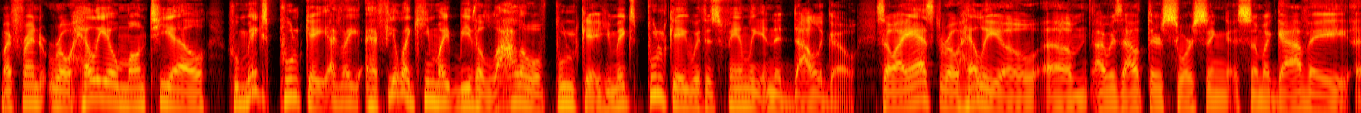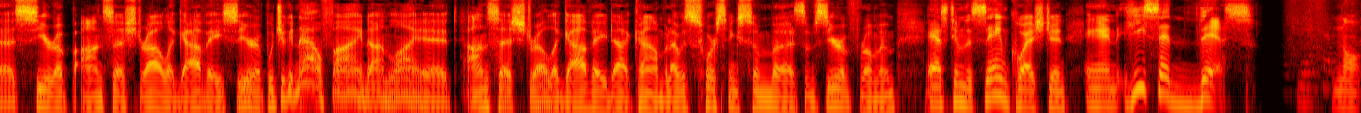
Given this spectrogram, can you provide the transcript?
my friend Rogelio Montiel, who makes pulque. I, I, feel like he might be the Lalo of pulque. He makes pulque with his family in Hidalgo. So I asked Rogelio, um, I was out there sourcing some agave uh, syrup, ancestral agave syrup, which you can now find online at ancestralagave.com. But I was sourcing some, uh, some syrup from him, asked him the same question, and he said this. No,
